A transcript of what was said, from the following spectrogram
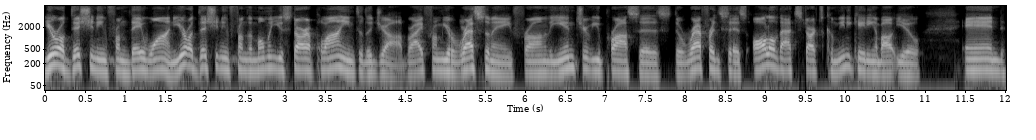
you're auditioning from day one. You're auditioning from the moment you start applying to the job, right? From your resume, from the interview process, the references, all of that starts communicating about you. And,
